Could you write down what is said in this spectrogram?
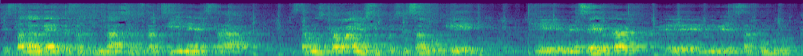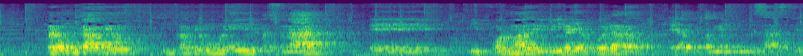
está la alberca, está el gimnasio, está el cine, está, están los caballos y pues es algo que, que me centra eh, mi bienestar común. Fue un cambio, un cambio muy racional, eh, mi forma de vivir allá afuera era totalmente un desastre.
